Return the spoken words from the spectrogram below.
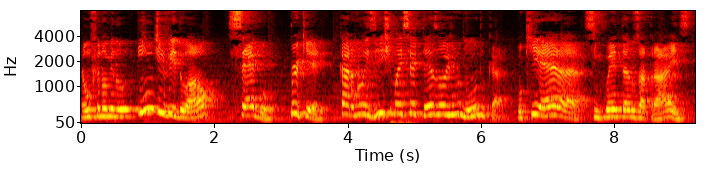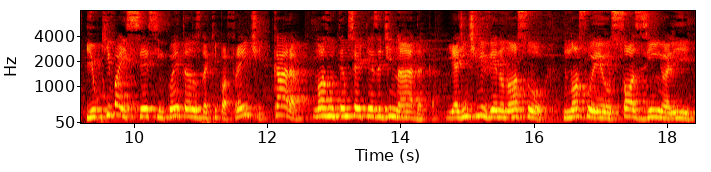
é um fenômeno individual cego. Por quê? Cara, não existe mais certeza hoje no mundo, cara. O que era 50 anos atrás e o que vai ser 50 anos daqui para frente, cara, nós não temos certeza de nada, cara. E a gente viver no nosso, no nosso eu sozinho ali,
